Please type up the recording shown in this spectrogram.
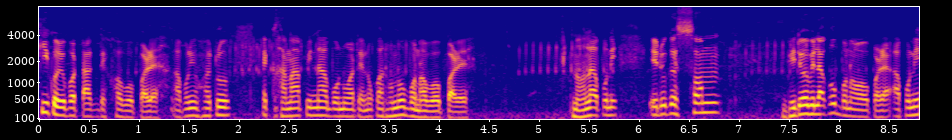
কি কৰিব তাক দেখুৱাব পাৰে। আপুনি হয়তো খানা পিনা বনোৱা তেনেকুৱা ধৰণেও বনাব পাৰে। নহ'লে আপুনি এডুকেশ্যন ভিডিঅ'বিলাকো বনাব পাৰে। আপুনি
